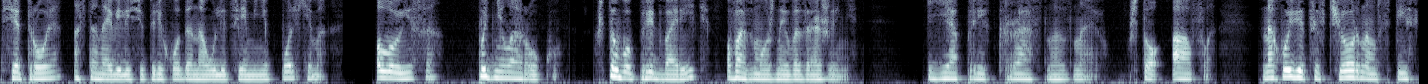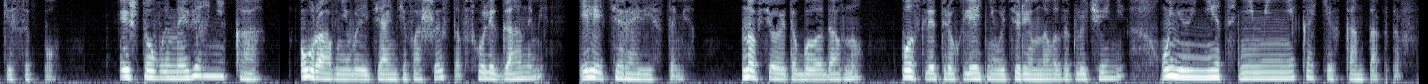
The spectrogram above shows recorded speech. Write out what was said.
Все трое остановились у перехода на улице имени Польхема. Луиса подняла руку, чтобы предварить возможные возражения. «Я прекрасно знаю, что АФА находится в черном списке СЭПО, и что вы наверняка уравниваете антифашистов с хулиганами или террористами. Но все это было давно. После трехлетнего тюремного заключения у нее нет с ними никаких контактов.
